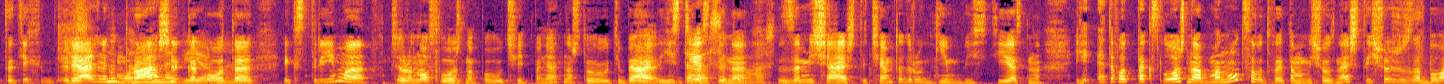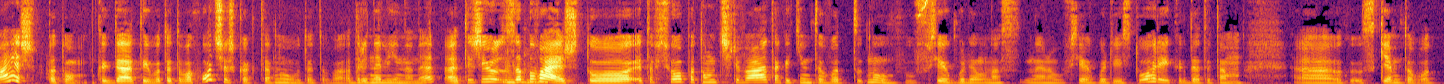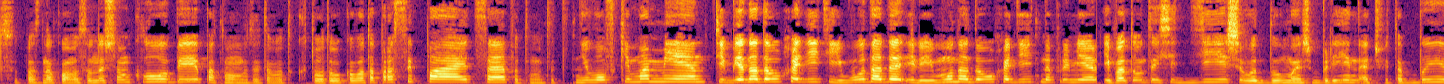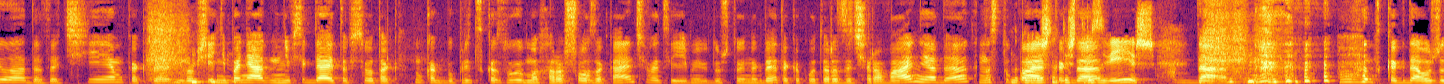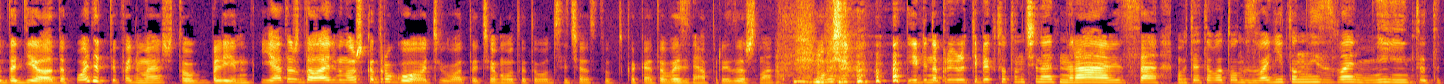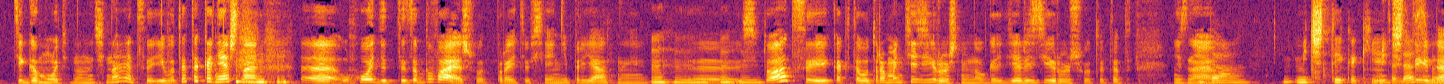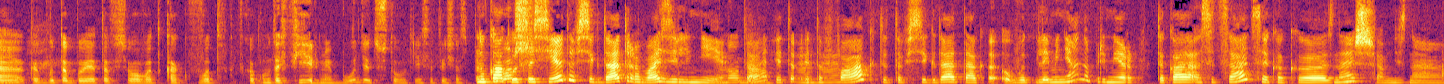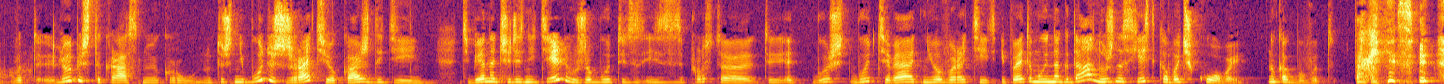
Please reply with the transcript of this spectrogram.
этих реальных ну, мурашек да, какого-то экстрима все равно сложно получить. Понятно, что у тебя, естественно, да, замещаешь ты чем-то другим, естественно. И это вот так сложно обмануться вот в этом еще, знаешь, ты еще же забываешь потом, когда ты вот этого хочешь как-то, ну, вот этого адреналина, да, а ты же забываешь, что это все потом чревато каким-то вот, ну, у всех были у нас, наверное, у всех были истории, когда ты там с кем-то вот познакомился в ночном клубе, потом вот это вот кто-то у кого-то просыпается, потом вот этот неловкий момент, тебе надо уходить, ему надо, или ему надо уходить, например, и потом ты сидишь и вот думаешь, блин, а что это было, да зачем, как-то, и вообще непонятно, не всегда это все так, ну, как бы предсказуемо хорошо заканчивается, я имею в виду, что иногда это какое-то разочарование, да, наступает, ну, конечно, когда... ты же трезвеешь. Да. Вот, когда уже до дела доходит, ты понимаешь, что, блин, я-то ждала немножко другого чего-то, чем вот это вот сейчас тут какая-то возня произошла. Или, например, тебе кто-то начинает нравиться, вот это вот он звонит, он не звонит, вот эта тягомотина начинается, и вот это, конечно, э, уходит, ты забываешь вот про эти все неприятные э, ситуации, и как-то вот романтизируешь немного, идеализируешь вот этот, не знаю, мечты какие-то, да? Мечты, да, как будто бы это все вот как вот в каком-то фильме будет, что вот если ты сейчас Ну как у соседа всегда трава зеленее, ну, да? да? Это, угу. это факт, это всегда так. Э, вот для меня, например, такая ассоциация, как, э, знаешь, там, не знаю, вот любишь ты красную икру, но ты же не будешь жрать ее каждый день. Тебе она через неделю уже будет из, из просто ты будешь будет тебя от нее воротить. И поэтому иногда нужно съесть кабачковой. Ну как бы вот так, если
